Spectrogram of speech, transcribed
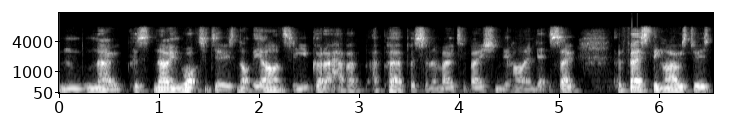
Mm, no, because knowing what to do is not the answer. You've got to have a, a, purpose and a motivation behind it. So the first thing I always do is,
